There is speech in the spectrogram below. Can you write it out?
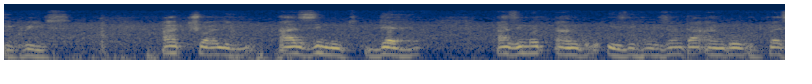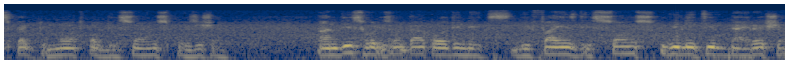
degrees. Actually azimuth there azimuth angle is the horizontal angle with respect to north of the sun's position. And this horizontal coordinates defines the sun's relative direction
